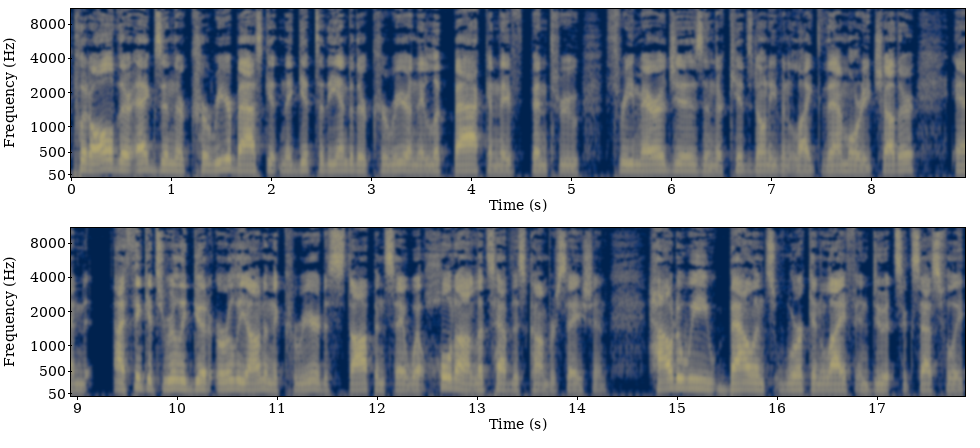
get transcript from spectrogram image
put all their eggs in their career basket and they get to the end of their career and they look back and they've been through three marriages and their kids don't even like them or each other and I think it's really good early on in the career to stop and say, well, hold on, let's have this conversation. How do we balance work and life and do it successfully?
